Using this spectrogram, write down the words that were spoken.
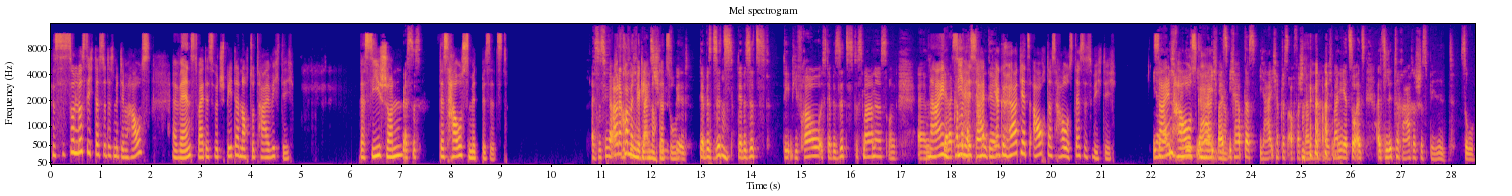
Es ist so lustig, dass du das mit dem Haus erwähnst, weil das wird später noch total wichtig. Dass sie schon das, das Haus mitbesitzt. Es ist ja Aber da kommen wir gleich noch dazu. Bild. Der Besitz, hm. der Besitz, die, die Frau ist der Besitz des Mannes und ähm, nein, ja, da kann man jetzt sagen, der, er gehört jetzt auch das Haus. Das ist wichtig. Ja, Sein ich, Haus. Ja, ich weiß, ich habe das, ja, ich habe das auch verstanden. aber ich meine jetzt so als als literarisches Bild, so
